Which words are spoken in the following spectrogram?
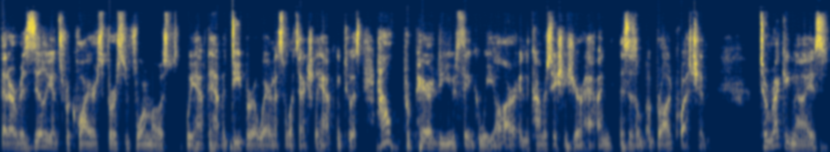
that our resilience requires first and foremost we have to have a deeper awareness of what's actually happening to us. How prepared do you think we are in the conversations you're having? This is a, broad question. To recognize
